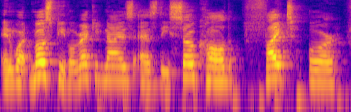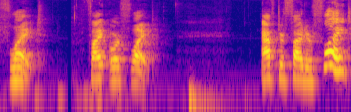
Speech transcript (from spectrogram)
in what most people recognize as the so called fight or flight. Fight or flight. After fight or flight,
